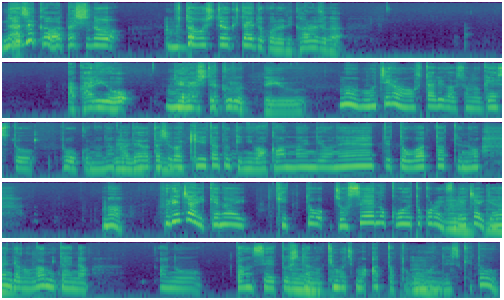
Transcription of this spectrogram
なぜか私の蓋をしておきたいところに彼女が明かりを照らしてくるっていう、もうもちろんお二人がそのゲストトークの中でうん私が聞いた時に分かんないんだよねって言って終わったっていうのはまあ触れちゃいけない。きっと女性のこういうところに触れちゃいけないんだろうなみたいな、あの男性としての気持ちもあったと思うんですけど、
